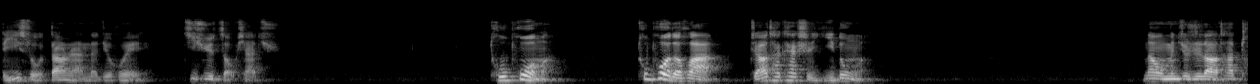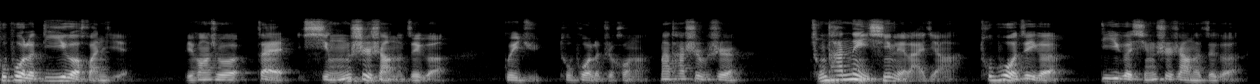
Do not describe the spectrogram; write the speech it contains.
理所当然的就会继续走下去？突破嘛，突破的话，只要他开始移动了，那我们就知道他突破了第一个环节。比方说，在形式上的这个规矩突破了之后呢，那他是不是从他内心里来讲啊，突破这个第一个形式上的这个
